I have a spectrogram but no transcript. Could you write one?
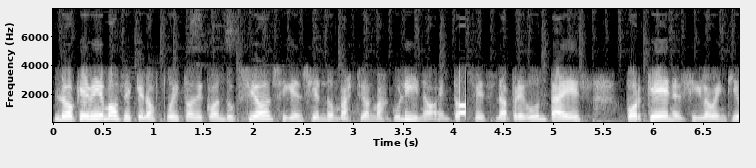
lo que vemos es que los puestos de conducción siguen siendo un bastión masculino. Entonces, la pregunta es, ¿por qué en el siglo XXI?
